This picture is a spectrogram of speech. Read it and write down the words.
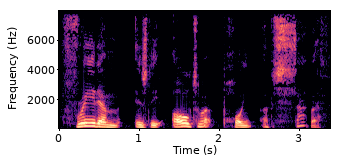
Freedom is the ultimate point of Sabbath.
